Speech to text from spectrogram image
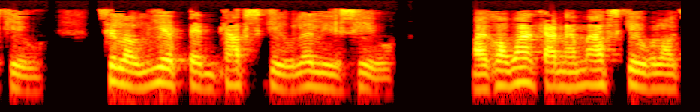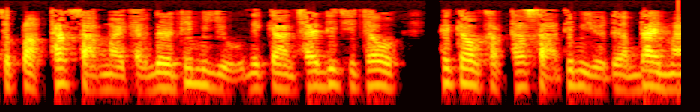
skill ซึ่งเราเรียกเป็น up skill และ re skill หมายความว่าการนำ up skill เราจะปรับทักษะใหม่จากเดิมที่มีอยู่ในการใช้ดิจิทัลให้เข้ากับทักษะที่มีอยู่เดิมได้ไหม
